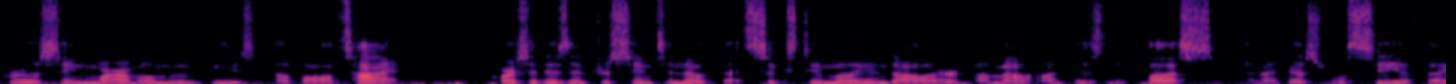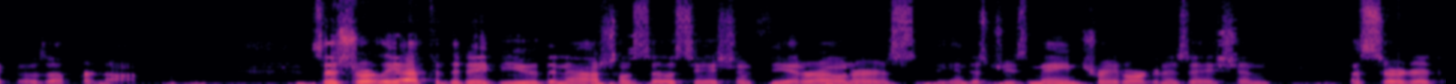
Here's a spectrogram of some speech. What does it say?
grossing Marvel movies of all time. Of course, it is interesting to note that $60 million amount on Disney Plus, and I guess we'll see if that goes up or not. So, shortly after the debut, the National Association of Theater Owners, the industry's main trade organization, asserted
